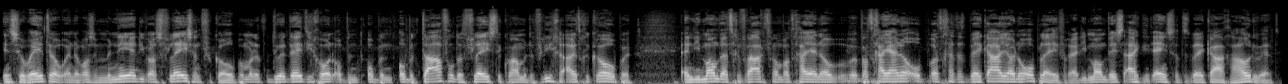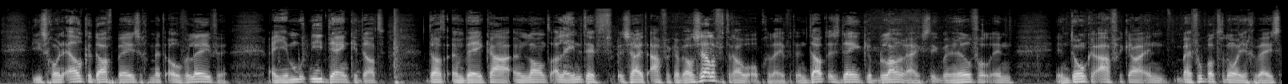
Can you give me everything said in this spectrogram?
in Soweto. En er was een meneer die was vlees aan het verkopen. Maar dat deed hij gewoon op een, op een, op een tafel. Dat vlees, er kwamen de vliegen uitgekropen. En die man werd gevraagd van, wat, ga jij nou, wat, ga jij nou op, wat gaat het WK jou nou opleveren? Die man wist eigenlijk niet eens dat het WK gehouden werd. Die is gewoon elke dag bezig met overleven. En je moet niet denken dat, dat een WK een land alleen... Het heeft Zuid-Afrika wel zelfvertrouwen opgeleverd. En dat is denk ik het belangrijkste. Ik ben heel veel in, in donker Afrika en bij voetbaltoernooien geweest.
